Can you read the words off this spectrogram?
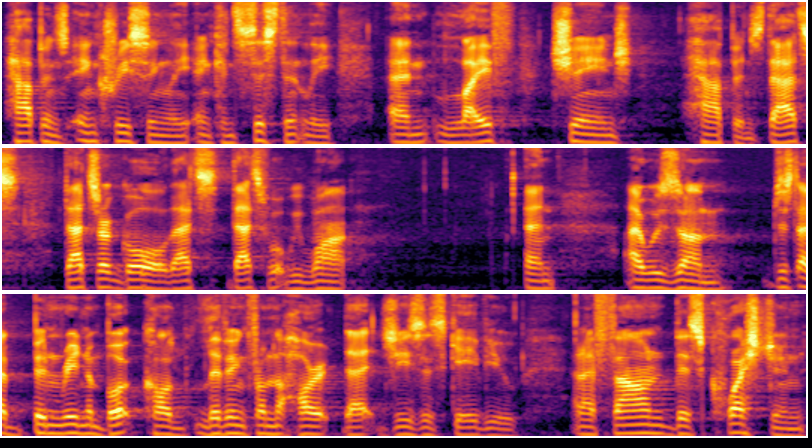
happens increasingly and consistently, and life change happens. That's, that's our goal. That's, that's what we want. And I was um, just, I've been reading a book called Living from the Heart that Jesus gave you. And I found this question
